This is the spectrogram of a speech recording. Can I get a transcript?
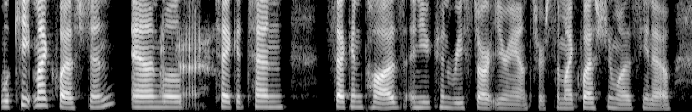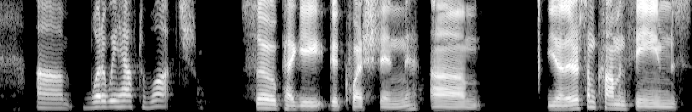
we'll keep my question and we'll okay. take a 10 second pause and you can restart your answer. So, my question was, you know, um, what do we have to watch? So, Peggy, good question. Um, you know, there are some common themes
